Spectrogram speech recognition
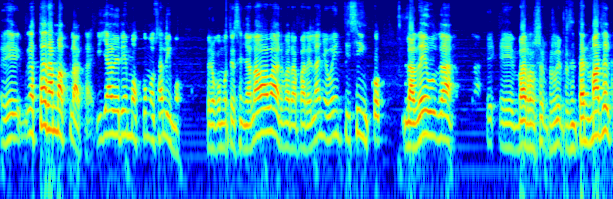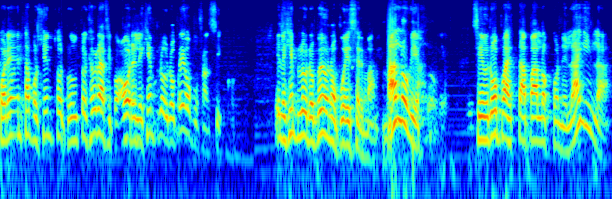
eh, gastaran más plata y ya veremos cómo salimos. Pero como te señalaba Bárbara, para el año 25 la deuda eh, eh, va a representar más del 40% del producto geográfico. Ahora, el ejemplo europeo, pues Francisco, el ejemplo europeo no puede ser más malo, viejo. Si Europa está a palos con el águila.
